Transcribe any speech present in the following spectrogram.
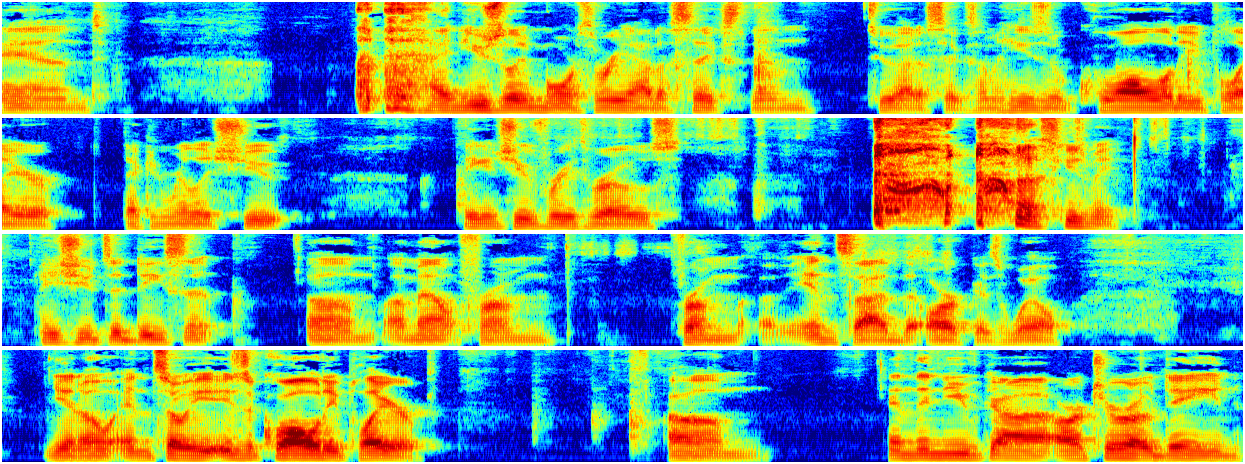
and and usually more 3 out of 6 than 2 out of 6. I mean, he's a quality player that can really shoot. He can shoot free throws. excuse me, he shoots a decent um, amount from from uh, inside the arc as well. You know, and so he, he's a quality player. Um, and then you've got Arturo Dean.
